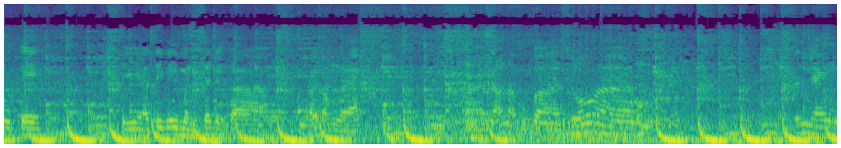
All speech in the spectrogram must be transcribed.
ok thì à, TV mình sẽ được à, khởi động lại đó là một à, số tính năng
